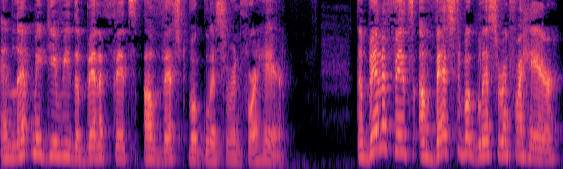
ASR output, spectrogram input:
And let me give you the benefits of vegetable glycerin for hair. The benefits of vegetable glycerin for hair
